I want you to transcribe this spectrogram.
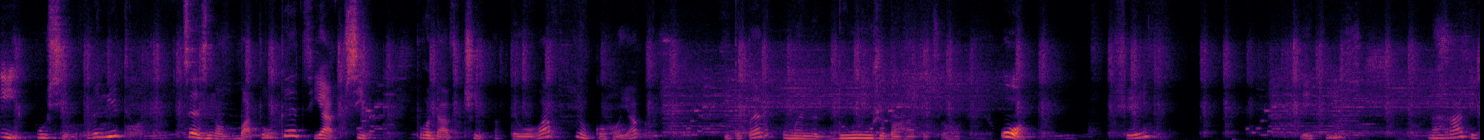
І усім привіт! Це знов Battle Cats. Я всіх продав чи активував, ну кого як. І тепер у мене дуже багато цього. О! Ще якісь награди.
